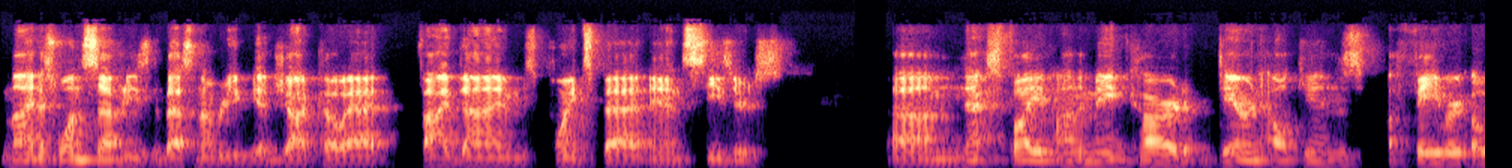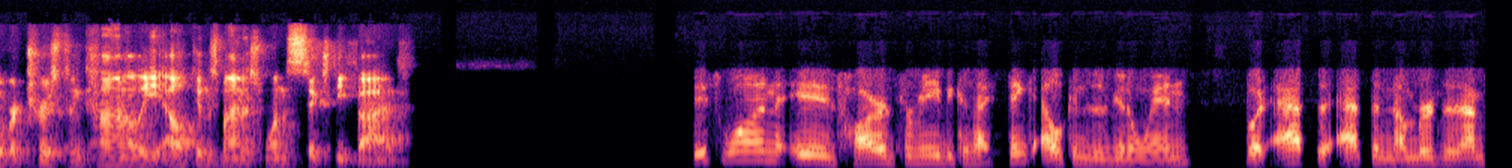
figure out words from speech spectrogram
Minus 170 is the best number you can get Jocko at. Five dimes, PointsBet, and Caesars. Um, next fight on the main card Darren Elkins, a favorite over Tristan Connolly. Elkins minus 165. This one is hard for me because I think Elkins is going to win. But at the at the numbers that I'm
